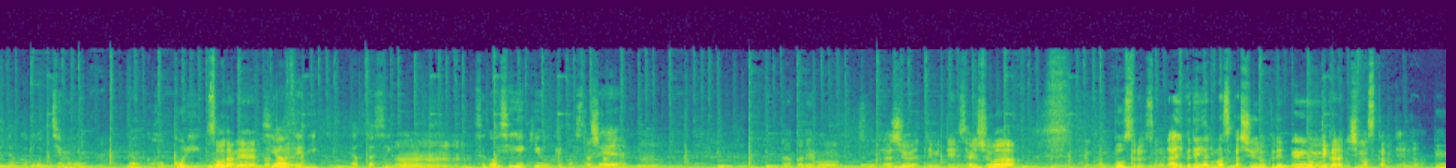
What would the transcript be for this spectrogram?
うん。なんかこっちもなんかほっこりこそうだね。幸せになったし、すごい刺激を受けましたね。うん、なんかでもそのラジオやってみて最初はなんかどうする？そのライブでやりますか？収録で撮ってからにしますか？みたいな、うん、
